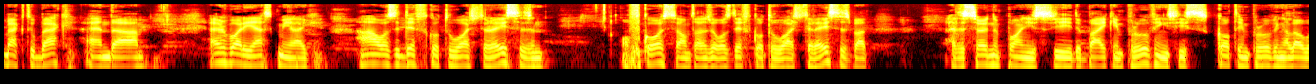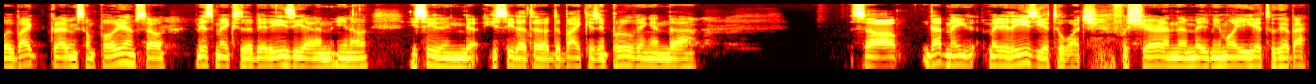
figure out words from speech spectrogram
back to back. And um, everybody asked me like how was it difficult to watch the races? And of course sometimes it was difficult to watch the races but at a certain point you see the bike improving you see scott improving a lot with bike grabbing some podiums so this makes it a bit easier and you know you see you see that the, the bike is improving and uh, so that made made it easier to watch for sure and then made me more eager to get back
